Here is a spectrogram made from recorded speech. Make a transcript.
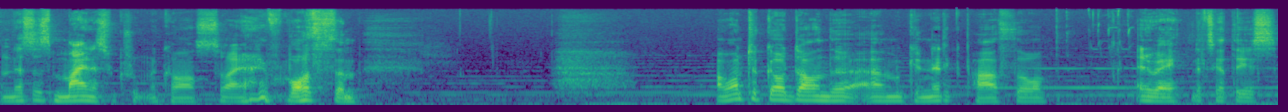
And this is minus recruitment cost, so I have both of them. I want to go down the um, path though. Anyway, let's get this.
